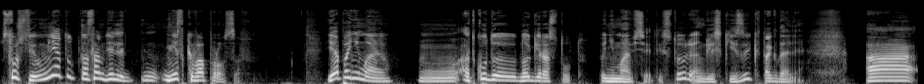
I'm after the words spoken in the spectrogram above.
Слушайте, у меня тут на самом деле несколько вопросов. Я понимаю, откуда ноги растут. Понимаю вся эта история, английский язык и так далее. А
